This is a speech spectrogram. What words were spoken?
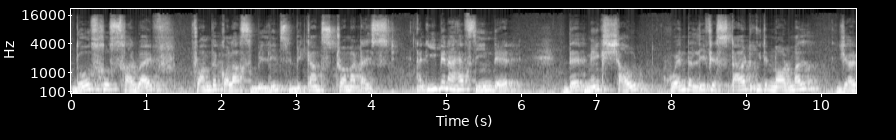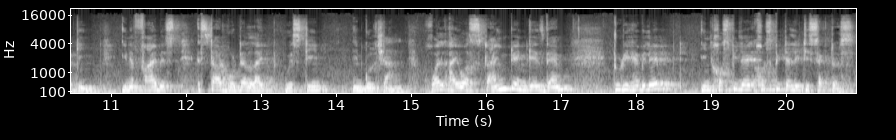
Those who survive from the collapsed buildings become traumatized, and even I have seen that they make shout when the lift start with a normal jerking in a five-star hotel like Westin in Gulshan. While I was trying to engage them to rehabilitate in hospitality sectors.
